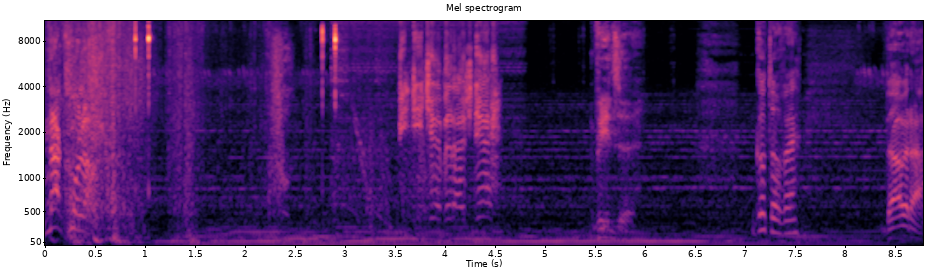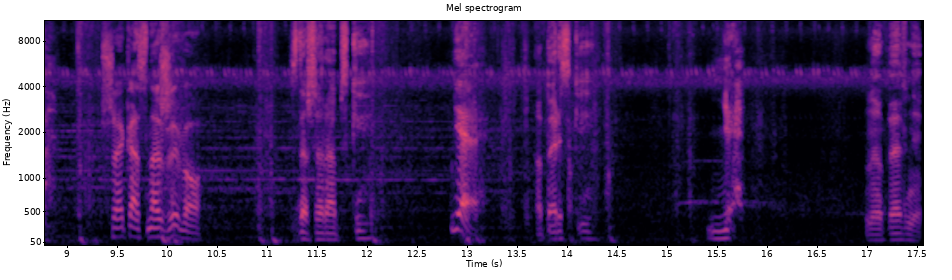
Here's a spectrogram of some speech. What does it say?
Na kolana! Widzicie wyraźnie? Widzę. Gotowe. Dobra, przekaz na żywo. Znasz arabski? Nie, A perski? nie. No pewnie.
